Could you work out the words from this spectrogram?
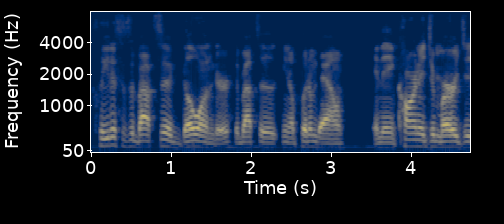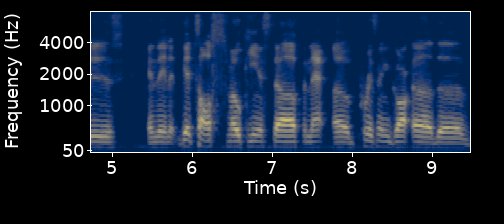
Cletus is about to go under? They're about to, you know, put him down, and then Carnage emerges, and then it gets all smoky and stuff, and that uh, prison guard, uh, the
